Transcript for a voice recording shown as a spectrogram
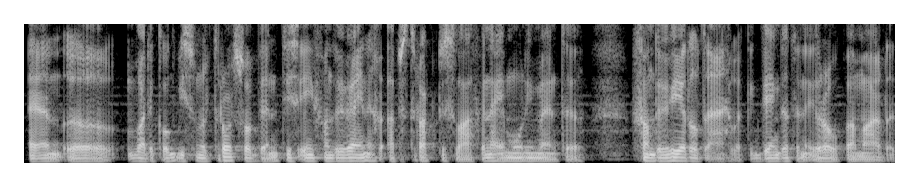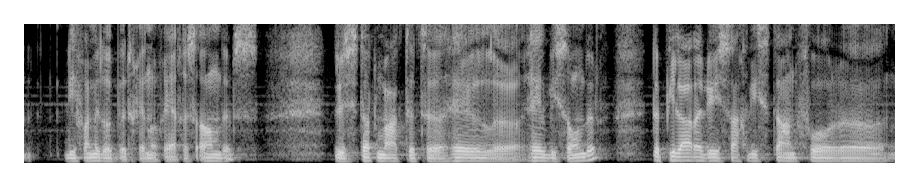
En uh, wat ik ook bijzonder trots op ben, het is een van de weinige abstracte slavernijmonumenten van de wereld eigenlijk. Ik denk dat in Europa maar die van Middelburg nog ergens anders. Dus dat maakt het uh, heel, uh, heel bijzonder. De pilaren die je zag, die staan voor uh,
